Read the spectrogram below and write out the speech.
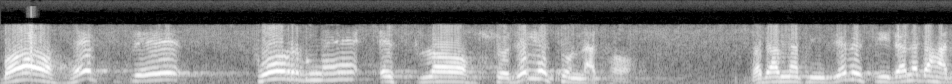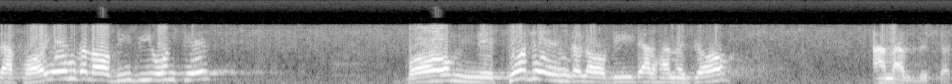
با حفظ فرم اصلاح شده سنت ها و در نتیجه رسیدن به هدف های انقلابی بی اون که با متد انقلابی در همه جا عمل بشد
